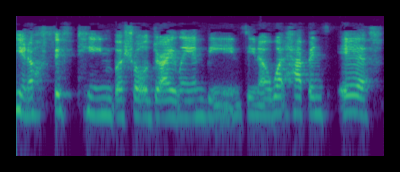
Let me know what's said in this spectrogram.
you know 15 bushel dry land beans you know what happens if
